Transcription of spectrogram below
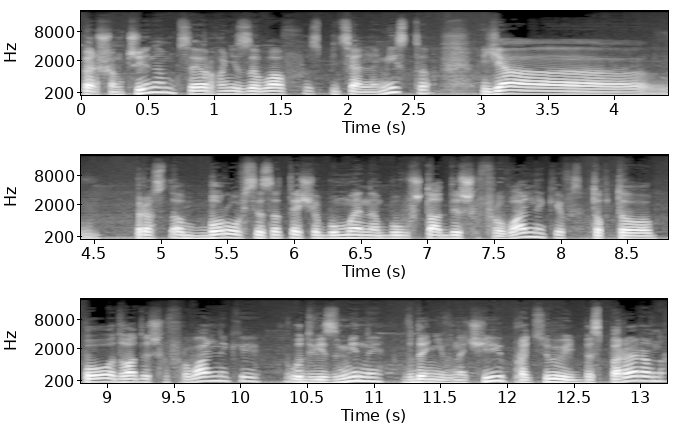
першим чином, це організував спеціальне місто. Я просто боровся за те, щоб у мене був штат дешифрувальників, тобто по два дешифрувальники у дві зміни вдень і вночі працюють безперервно.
